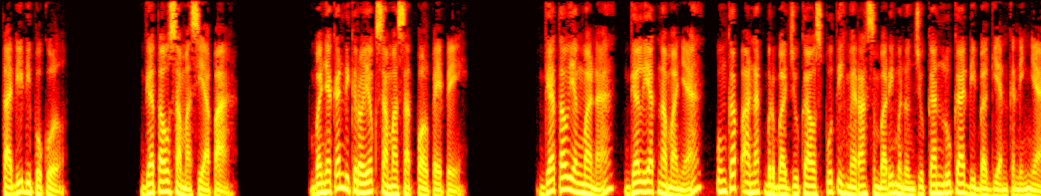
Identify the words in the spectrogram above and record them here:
Tadi dipukul. Gak tahu sama siapa. Banyakan dikeroyok sama Satpol PP. Gak tahu yang mana, gak lihat namanya, ungkap anak berbaju kaos putih merah sembari menunjukkan luka di bagian keningnya.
